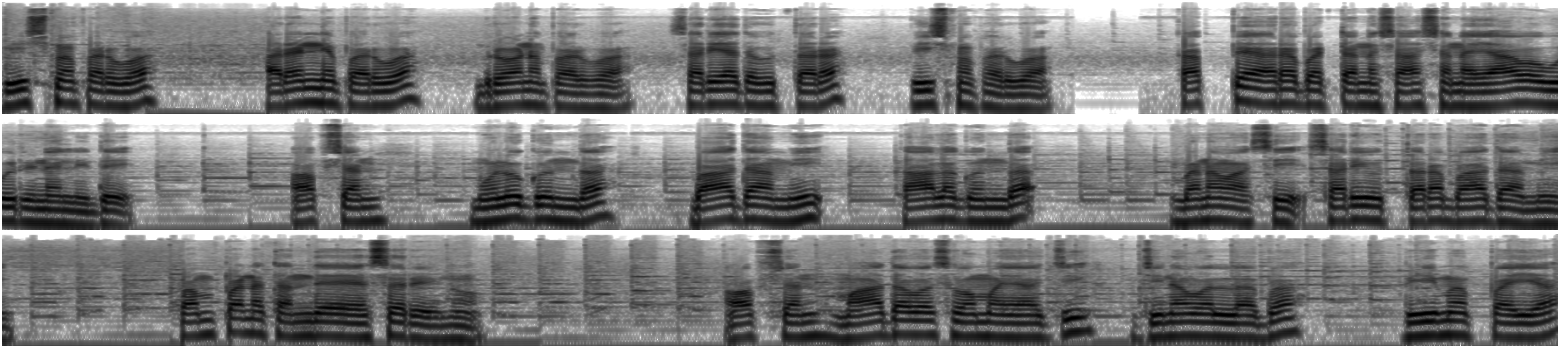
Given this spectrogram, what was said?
ಭೀಷ್ಮ ಪರ್ವ ಅರಣ್ಯ ಪರ್ವ ದ್ರೋಣ ಪರ್ವ ಸರಿಯಾದ ಉತ್ತರ ಭೀಷ್ಮ ಪರ್ವ ಕಪ್ಪೆ ಅರಭಟ್ಟನ ಶಾಸನ ಯಾವ ಊರಿನಲ್ಲಿದೆ? ಆಪ್ಷನ್, ಮುಳುಗುಂದ, ಬಾದಾಮಿ ತಾಲಗುಂದ ಬನವಾಸಿ. ಸರಿ ಉತ್ತರ, ಬಾದಾಮಿ. ಪಂಪನ ತಂದೆಯ ಹೆಸರೇನು? ಆಪ್ಷನ್, ಮಾಧವ ಸೋಮಯಾಜಿ, ಜಿನವಲ್ಲಭ, ಭೀಮಪ್ಪಯ್ಯ,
